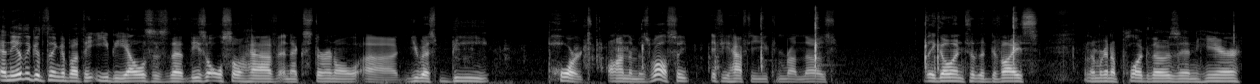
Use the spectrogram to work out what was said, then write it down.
And the other good thing about the EBLs is that these also have an external uh, USB port on them as well. So if you have to, you can run those. They go into the device, and then we're going to plug those in here.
